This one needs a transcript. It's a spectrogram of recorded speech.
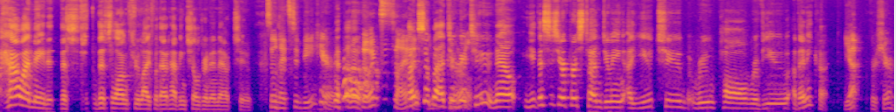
how I made it this this long through life without having children, and now two. So nice to be here. so excited. I'm so glad you're here too. Now, you, this is your first time doing a YouTube RuPaul review of any kind, Yep, for sure.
